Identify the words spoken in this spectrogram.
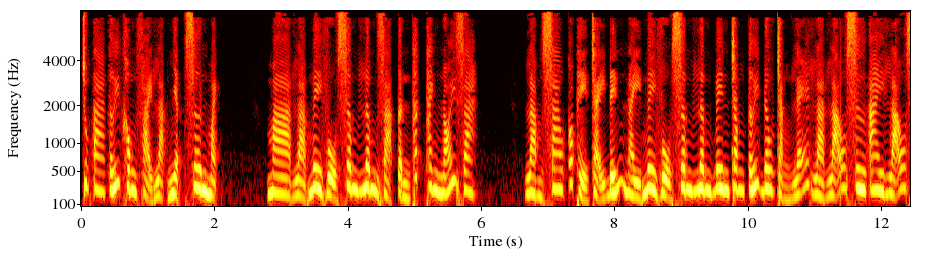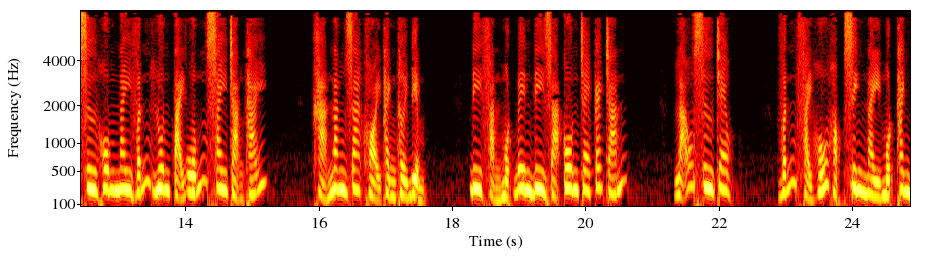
Chúng ta tới không phải lạc nhật sơn mạch. Mà là mê vụ xâm lâm giả tần thất thanh nói ra. Làm sao có thể chạy đến này mê vụ xâm lâm bên trong tới đâu chẳng lẽ là lão sư ai lão sư hôm nay vẫn luôn tại uống say trạng thái. Khả năng ra khỏi thành thời điểm. Đi phản một bên đi giả côn che cái chán. Lão sư treo. Vẫn phải hố học sinh này một thanh.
